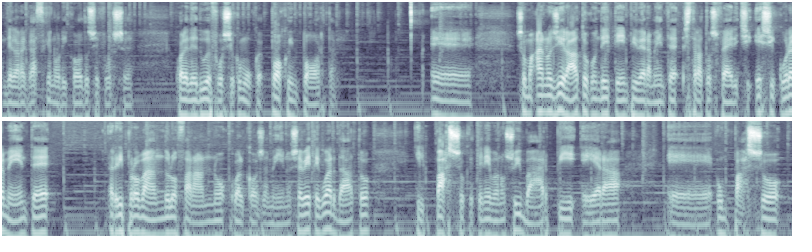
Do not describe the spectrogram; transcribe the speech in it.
della ragazza che non ricordo se fosse quale dei due fosse comunque poco importa eh, insomma hanno girato con dei tempi veramente stratosferici e sicuramente riprovandolo faranno qualcosa meno. Se avete guardato il passo che tenevano sui barpi era eh, un passo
